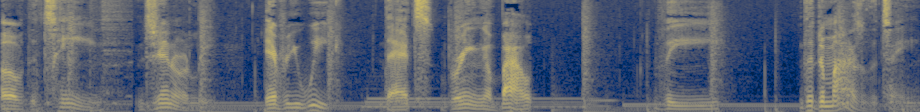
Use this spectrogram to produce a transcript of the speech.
of the team generally every week that's bringing about the the demise of the team.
